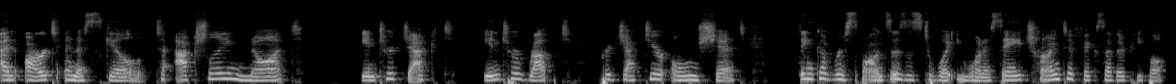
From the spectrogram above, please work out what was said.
an art and a skill to actually not interject, interrupt, project your own shit. Think of responses as to what you want to say, trying to fix other people.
